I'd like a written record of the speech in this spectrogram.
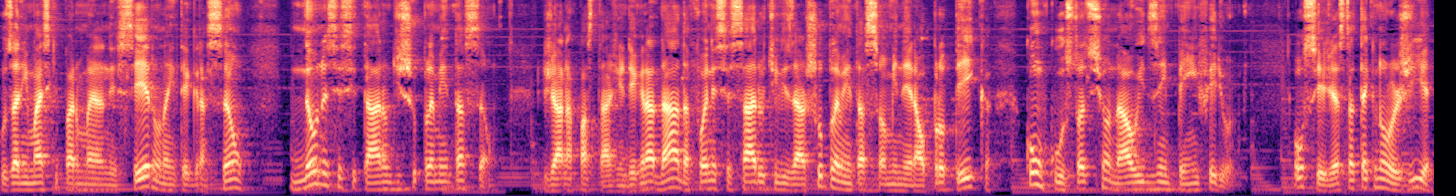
Os animais que permaneceram na integração não necessitaram de suplementação. Já na pastagem degradada, foi necessário utilizar suplementação mineral proteica com custo adicional e desempenho inferior. Ou seja, esta tecnologia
